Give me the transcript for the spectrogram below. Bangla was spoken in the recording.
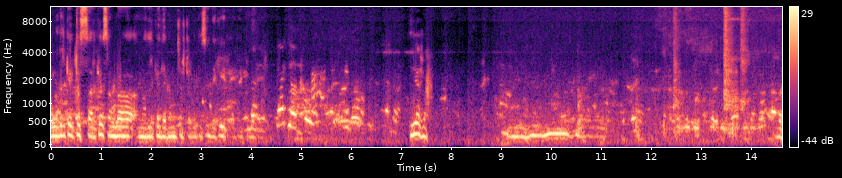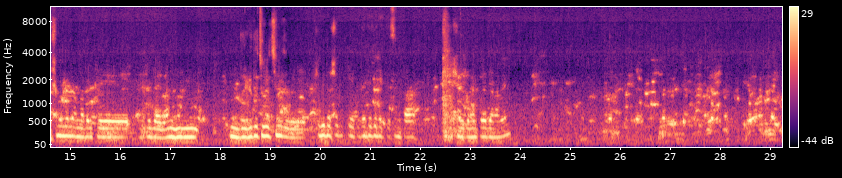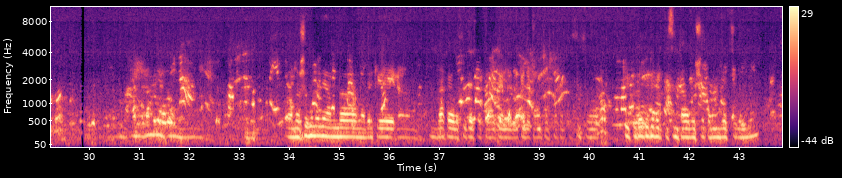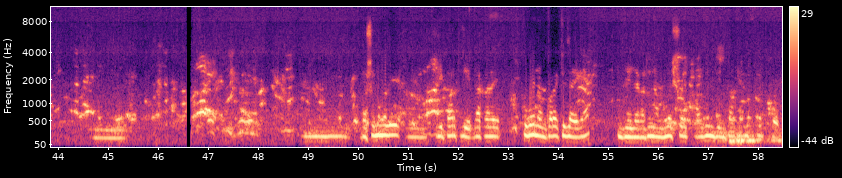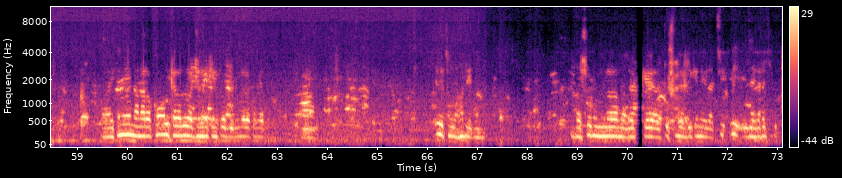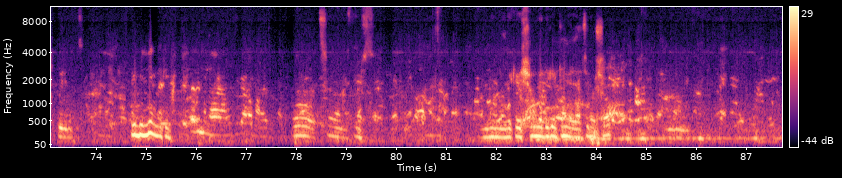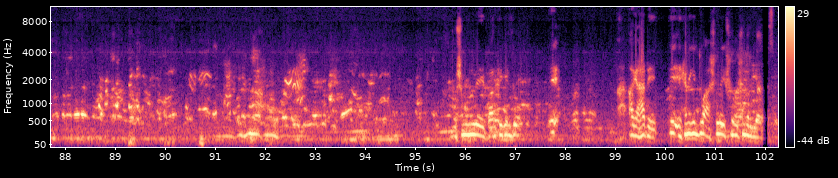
আমাদেরকে একটা সার্কেস আমরা আমাদেরকে দেখানোর চেষ্টা করতেছি। দেখি এটা এটা কি দিয়ে আসো। মন্ডলী আমাদেরকে একটা জায়গা দেখাতে চলেছেন যে শুধু দর্শককে কোথা থেকে দেখতেছেন তা অবশ্যই কমেন্ট করে জানাবেন। আহ, আমরা আমাদেরকে ঢাকায় অবস্থিত একটা পার্কে আমাদেরকে দেখানোর চেষ্টা করতেছি। তো থেকে দেখতেছেন তা অবশ্যই কমেন্ট বক্সে জানাবেন। দর্শক মন্ডলী এই পার্কটি ঢাকায় খুবই নাম করা একটি জায়গা। যে জায়গাটির নাম হলো শেখ পার্ক এখানে নানা রকম খেলাধুলার জন্য কিন্তু বিভিন্ন রকমের দর্শক আমরা আমাদেরকে একটু দিকে নিয়ে যাচ্ছি। এই জায়গাটা কি তৈরি করতেছে? এই বিল্ডিং নাকি? ও আচ্ছা আমাদেরকে সামনের দিকে একটু নিয়ে যাচ্ছি দর্শক। মন্ডলী এই পার্কে কিন্তু আগে হাটে। এখানে কিন্তু আসলে সুন্দর সুন্দর গিয়ে আছে।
